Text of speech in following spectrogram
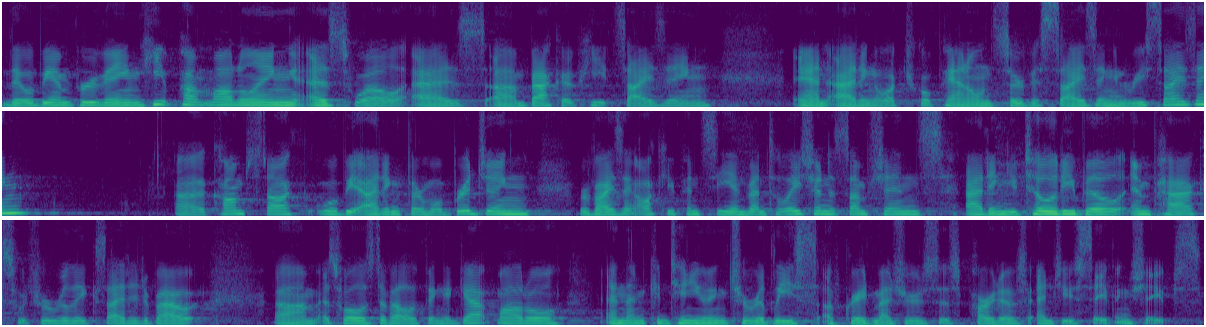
they will be improving heat pump modeling as well as um, backup heat sizing and adding electrical panel and service sizing and resizing. Uh, Comstock will be adding thermal bridging, revising occupancy and ventilation assumptions, adding utility bill impacts, which we're really excited about, um, as well as developing a gap model, and then continuing to release upgrade measures as part of end use saving shapes.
